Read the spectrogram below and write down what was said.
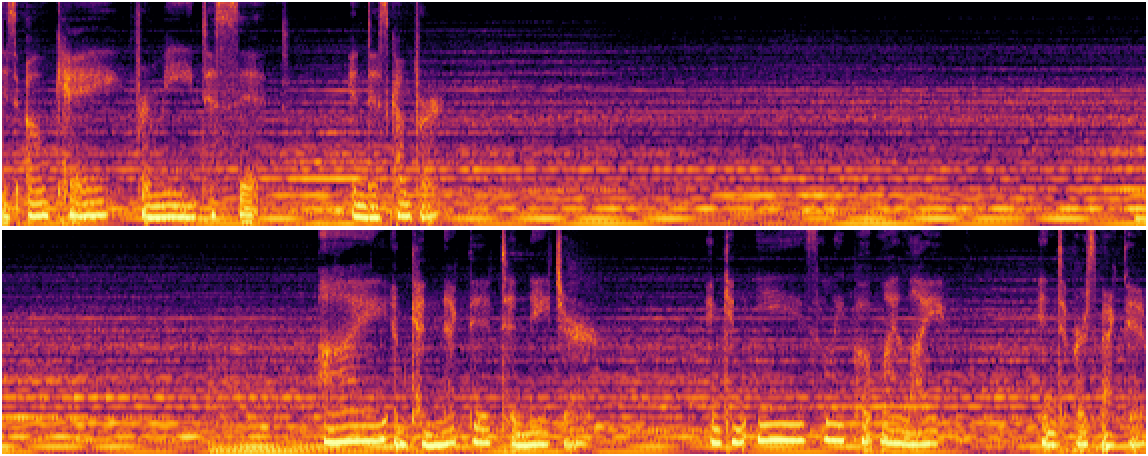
is okay for me to sit in discomfort. I am connected to nature and can easily put my life into perspective.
